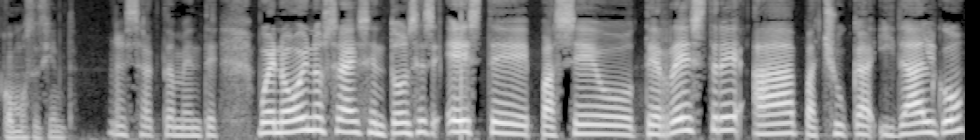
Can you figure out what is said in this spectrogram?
cómo se siente. Exactamente. Bueno, hoy nos traes entonces este paseo terrestre a Pachuca Hidalgo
